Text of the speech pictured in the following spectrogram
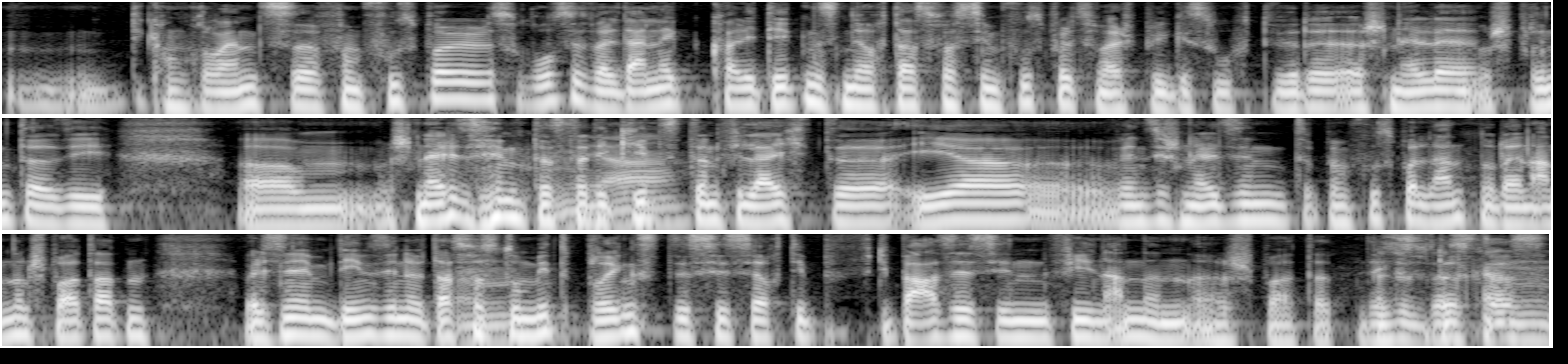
die Konkurrenz äh, vom Fußball so groß ist? Weil deine Qualitäten sind ja auch das, was im Fußball zum Beispiel gesucht würde. Äh, schnelle Sprinter, die ähm, schnell sind, dass da ja. die Kids dann vielleicht äh, eher, wenn sie schnell sind, beim Fußball landen oder in anderen Sportarten. Weil es sind ja in dem Sinne, das, was mhm. du mitbringst, das ist ja auch die, die Basis in vielen anderen Sportarten. Also das, kann, das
